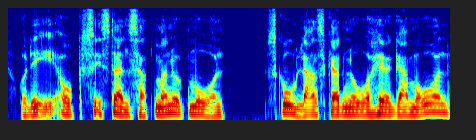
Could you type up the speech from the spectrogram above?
Och det är också istället satte man upp mål. Skolan ska nå höga mål,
